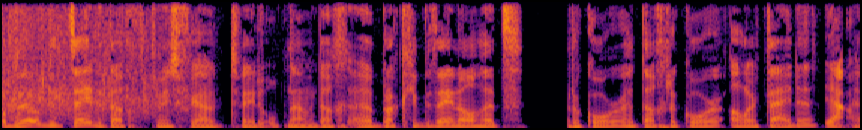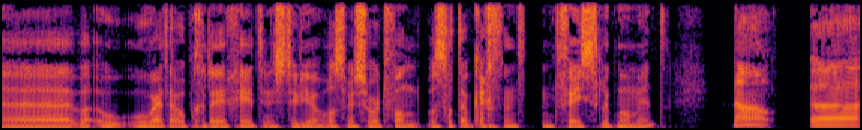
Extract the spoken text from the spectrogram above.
Op de, op de tweede dag, of tenminste voor jou de tweede opnamedag, eh, brak je meteen al het record, het dagrecord aller tijden. Ja. Eh, hoe, hoe werd daarop gereageerd in de studio? Was er een soort van, was dat ook echt een, een feestelijk moment? Nou, eh,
